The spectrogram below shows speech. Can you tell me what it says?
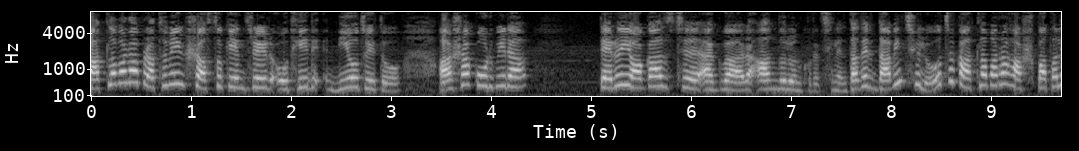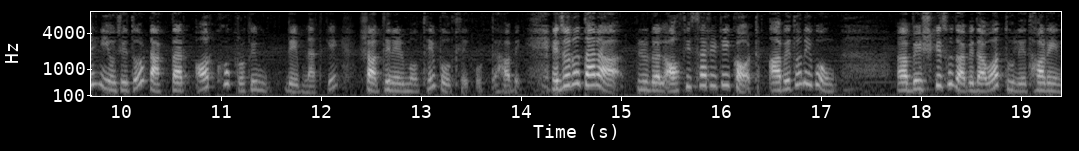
কাতলামারা প্রাথমিক স্বাস্থ্য কেন্দ্রের অধীন নিয়োজিত আশা কর্মীরা তেরোই অগাস্ট একবার আন্দোলন করেছিলেন। তাদের দাবি ছিল যে কাতলাপাড়া হাসপাতালে নিয়োজিত ডাক্তার অর্ঘ প্রতিম দেবনাথকে সাত দিনের মধ্যে বদলি করতে হবে। এজন্য তারা নোডাল অফিসারের নিকট আবেদন এবং বেশ কিছু দাবি দাওয়া তুলে ধরেন।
